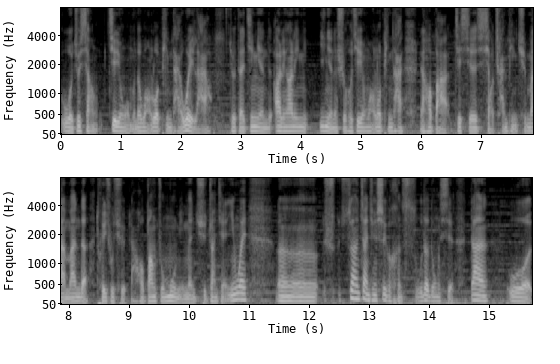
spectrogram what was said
我就想借用我们的网络平台未来啊，就在今年的二零二零一年的时候，借用网络平台，然后把这些小产品去慢慢的推出去，然后帮助牧民们去赚钱。因为，嗯，虽然赚钱是一个很俗的东西，但我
